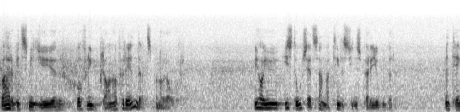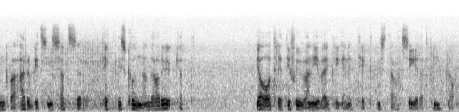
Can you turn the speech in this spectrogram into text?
Vad arbetsmiljöer och flygplan har förändrats på några år. Vi har ju i stort sett samma tillsynsperioder. Men tänk vad arbetsinsatser och tekniskt kunnande har ökat. Ja, 37an är verkligen ett tekniskt avancerat flygplan.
